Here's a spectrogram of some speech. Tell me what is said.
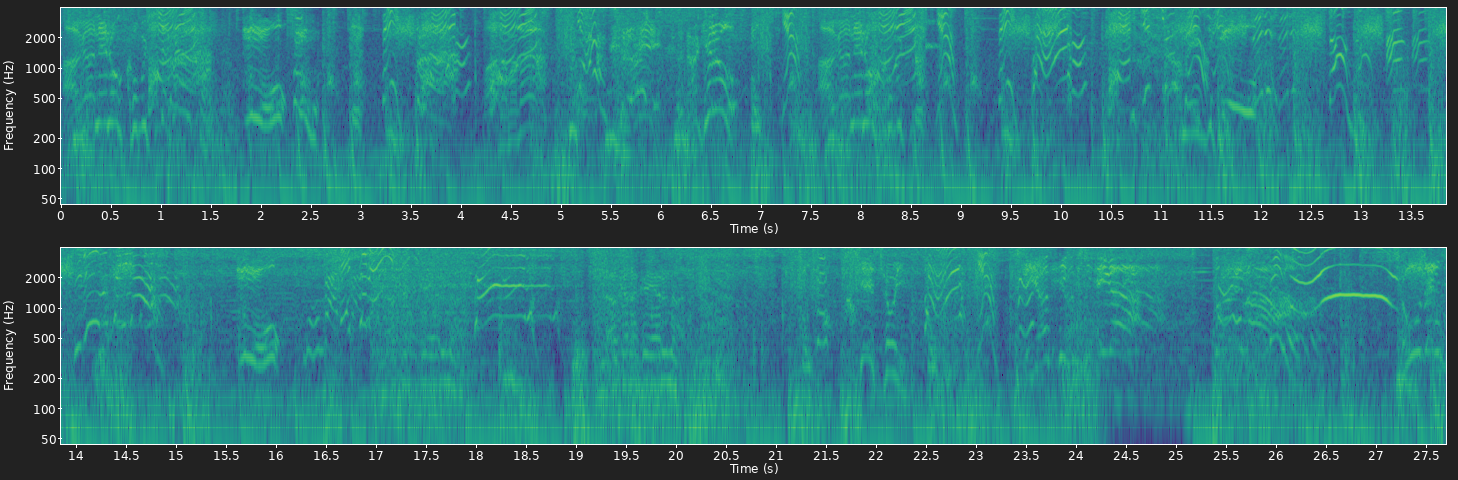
鋼の拳だまだまだくらえ砕けろ鋼の拳やセイターダメージブルレットライなかなかやるな継承医ギガンティックテイガーイバー超電磁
